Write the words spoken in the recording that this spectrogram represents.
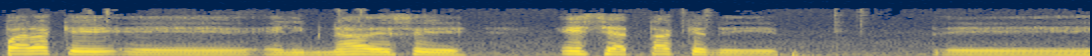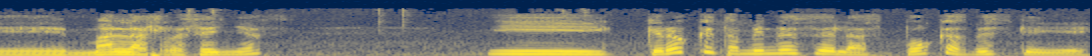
para que eh, eliminara ese ese ataque de, malas reseñas. Y creo que también es de las pocas veces que,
